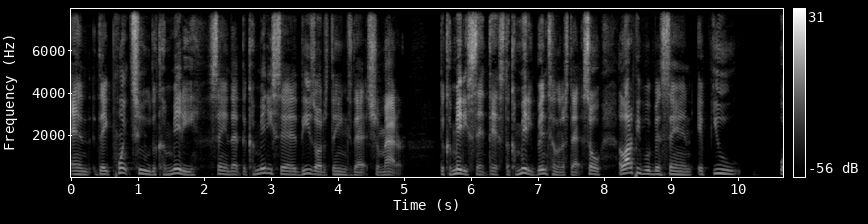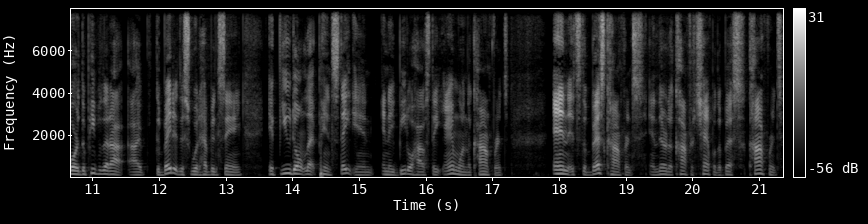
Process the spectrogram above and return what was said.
And they point to the committee saying that the committee said these are the things that should matter. The committee said this. The committee been telling us that. So a lot of people have been saying if you or the people that I, I've debated this with have been saying if you don't let Penn State in and they beat Ohio State and won the conference, and it's the best conference and they're the conference champ of the best conference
